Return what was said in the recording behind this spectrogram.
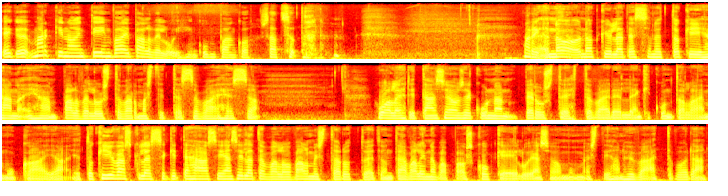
eikö markkinointiin vai palveluihin, kumpaanko satsataan? Marika, no, no kyllä tässä nyt toki ihan, ihan palveluista varmasti tässä vaiheessa huolehditaan. Se on se kunnan perustehtävä edelleenkin kuntalain mukaan. Ja, ja toki Jyväskylässäkin tähän asiaan sillä tavalla on valmistauduttu, että on tämä valinnanvapauskokeilu ja se on mun mielestä ihan hyvä, että voidaan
